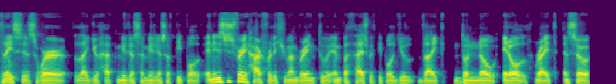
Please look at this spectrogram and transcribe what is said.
places where like you have millions and millions of people and it's just very hard for the human brain to empathize with people you like don't know at all right and so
